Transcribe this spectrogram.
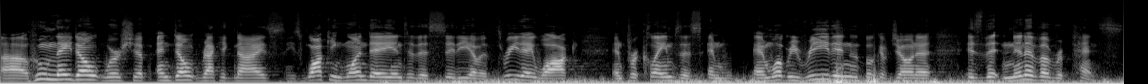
uh, whom they don't worship and don't recognize. He's walking one day into this city of a three day walk and proclaims this. And, and what we read in the book of Jonah is that Nineveh repents.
